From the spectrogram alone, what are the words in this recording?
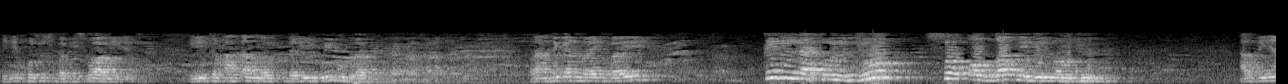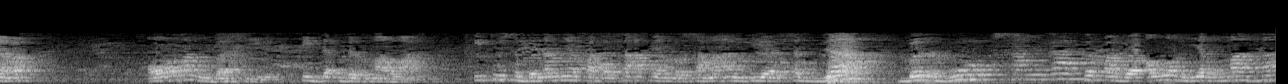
Ini khusus bagi suami ya. Ini curhatan dari ibu-ibu berarti. Perhatikan baik-baik Qillatul jud su'udhani bil mawjud. Artinya apa? Orang bakhil, tidak dermawan, itu sebenarnya pada saat yang bersamaan dia sedang berburuk sangka kepada Allah yang maha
